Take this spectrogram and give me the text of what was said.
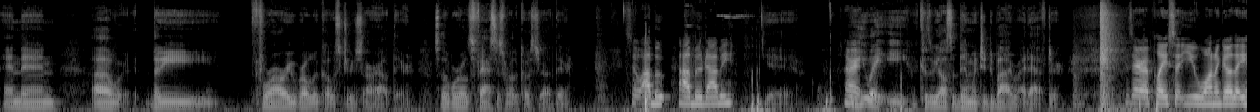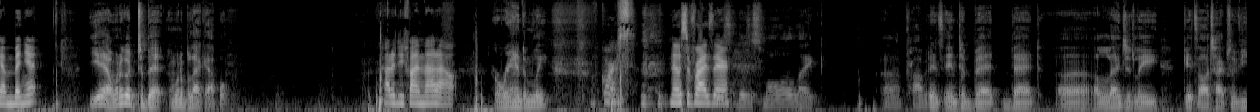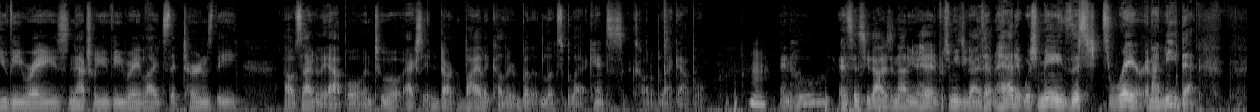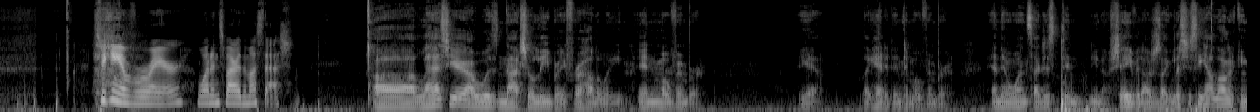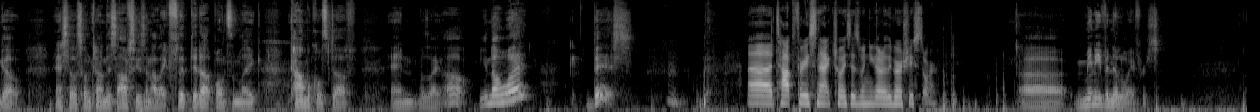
and then uh, the Ferrari roller coasters are out there. So the world's fastest roller coaster out there. So Abu Abu Dhabi. Yeah, All right. UAE because we also then went to Dubai right after. Is there a place that you want to go that you haven't been yet? Yeah, I want to go to Tibet. I want a black apple How did you find that out? randomly. Of course. No surprise there. There's, there's a small like uh, province in Tibet that uh, allegedly gets all types of UV rays, natural UV ray lights that turns the outside of the apple into a, actually a dark violet color, but it looks black. Hence, it's called a black apple. Hmm. And who? And since you guys are not in your head, which means you guys haven't had it, which means this is rare, and I need that. Speaking of rare, what inspired the mustache? Uh, last year I was Nacho Libre for Halloween in Movember. Yeah, like headed into Movember, and then once I just didn't, you know, shave it, I was just like, let's just see how long it can go. And so sometime this off season, I like flipped it up on some like comical stuff, and was like, oh, you know what, this. Uh, top three snack choices when you go to the grocery store. uh, mini vanilla wafers,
